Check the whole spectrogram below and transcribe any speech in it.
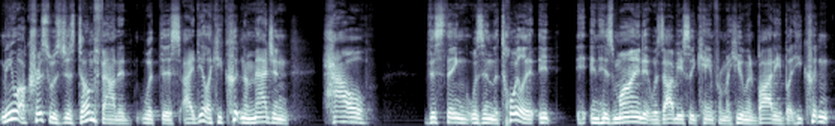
meanwhile, Chris was just dumbfounded with this idea. Like he couldn't imagine how this thing was in the toilet, it in his mind it was obviously came from a human body, but he couldn't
